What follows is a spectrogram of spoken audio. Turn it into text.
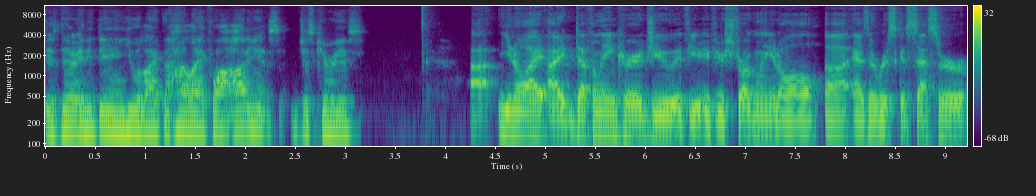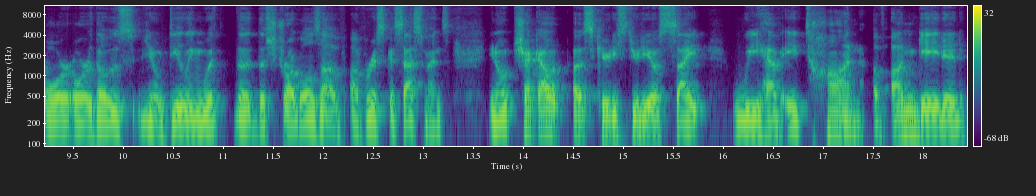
is there anything you would like to highlight for our audience? Just curious. Uh, you know, I, I, definitely encourage you if you if you're struggling at all uh, as a risk assessor or or those you know dealing with the the struggles of of risk assessments. You know, check out a Security Studio site. We have a ton of ungated,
